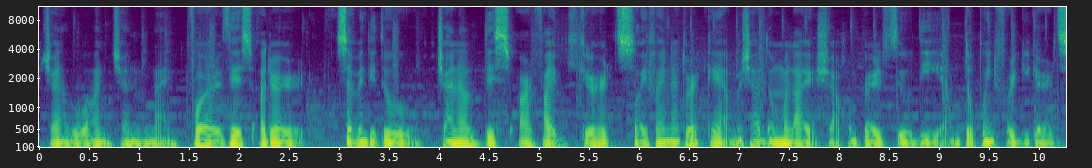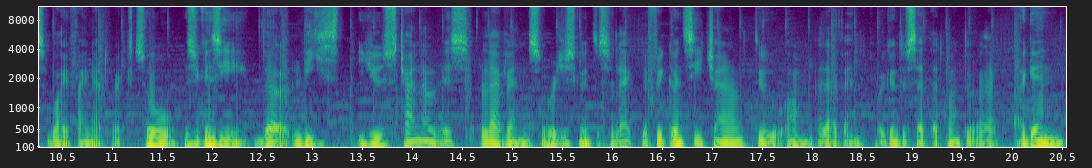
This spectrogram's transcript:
channel 1, channel 9. For this other 72 channel, these are 5 GHz Wi-Fi network kaya masyadong malayo siya compared to the um, 2.4 GHz Wi-Fi network. So as you can see, the least used channel is 11. So we're just going to select the frequency channel to um, 11. We're going to set that one to 11. Again,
